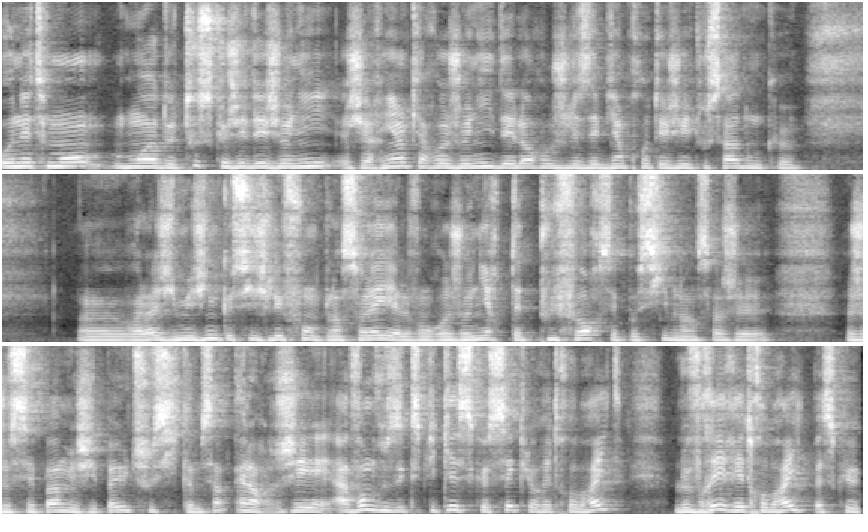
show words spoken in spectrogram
Honnêtement, moi, de tout ce que j'ai déjauni, j'ai rien qu'à rejauni dès lors où je les ai bien protégés et tout ça, donc euh, euh, voilà, j'imagine que si je les fous en plein soleil, elles vont rejaunir peut-être plus fort, c'est possible, hein, ça je, je sais pas, mais j'ai pas eu de soucis comme ça. Alors, j'ai, avant de vous expliquer ce que c'est que le Retro Bright, le vrai Retro Bright, parce que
